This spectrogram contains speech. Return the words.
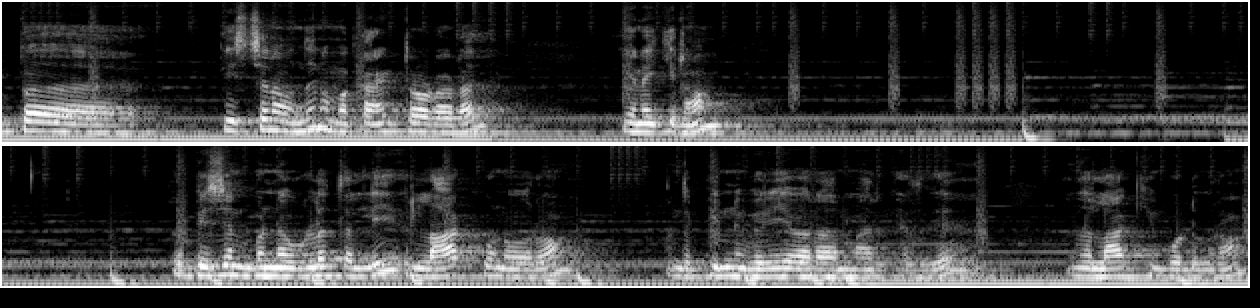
இப்போ பிஸ்டனை வந்து நம்ம கனெக்டரோட இணைக்கிறோம். இப்போ பிஸ்டன் பண்ண உள்ளே தள்ளி லாக் ஒன்று வரும். அந்த பின்னு வெளியே வராமல் இருக்கிறதுக்கு அந்த லாக்கையும் போட்டுக்கிறோம்.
